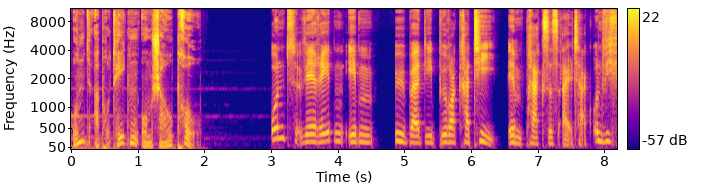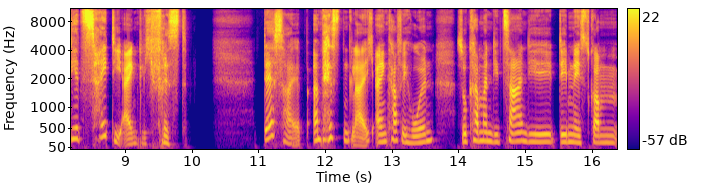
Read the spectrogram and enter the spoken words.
und Apothekenumschau Pro. Und wir reden eben über die Bürokratie im Praxisalltag und wie viel Zeit die eigentlich frisst. Deshalb am besten gleich einen Kaffee holen, so kann man die Zahlen, die demnächst kommen,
